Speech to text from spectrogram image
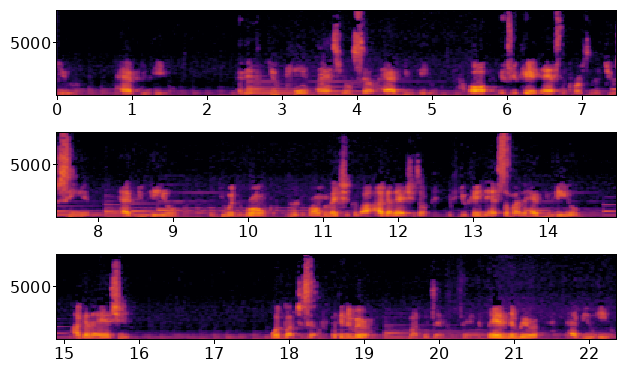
you, have you healed? And if you can't ask yourself, have you healed? Or if you can't ask the person that you're seeing, have you healed? Then you're in the wrong, you're in the wrong relationship. Because I, I got to ask you something. If you can't ask somebody, have you healed? I got to ask you. What about yourself? Look in the mirror. Michael Jackson said, "The man in the mirror, have you healed?"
